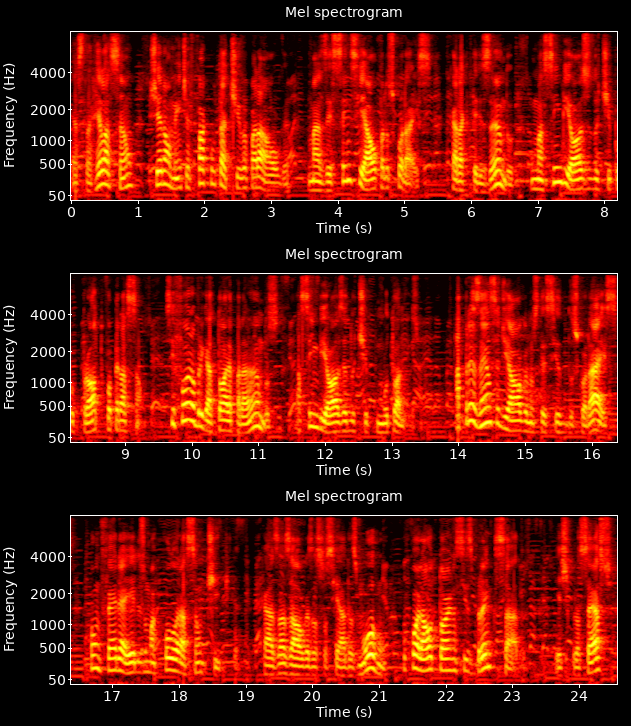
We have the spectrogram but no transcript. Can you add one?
Esta relação geralmente é facultativa para a alga, mas essencial para os corais, caracterizando uma simbiose do tipo proto-cooperação. Se for obrigatória para ambos, a simbiose é do tipo mutualismo. A presença de alga nos tecidos dos corais confere a eles uma coloração típica. Caso as algas associadas morram, o coral torna-se esbranquiçado. Este processo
